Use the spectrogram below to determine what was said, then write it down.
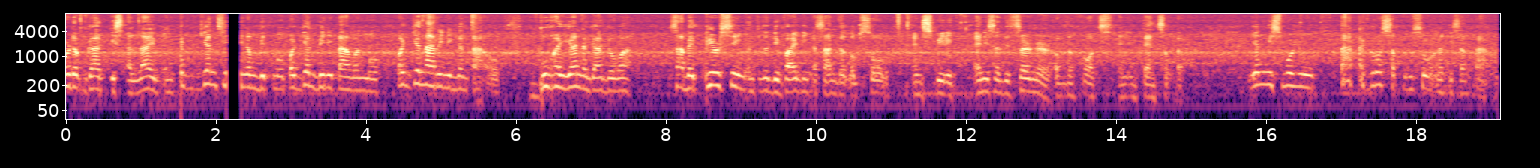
Word of God is alive. And pag yan sinambit mo, pag yan binitawan mo, pag yan narinig ng tao, buhay yan nagagawa. Sabi, piercing unto the dividing asunder of soul and spirit, and is a discerner of the thoughts and intents of the Yan mismo yung tatagros sa puso ng isang tao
